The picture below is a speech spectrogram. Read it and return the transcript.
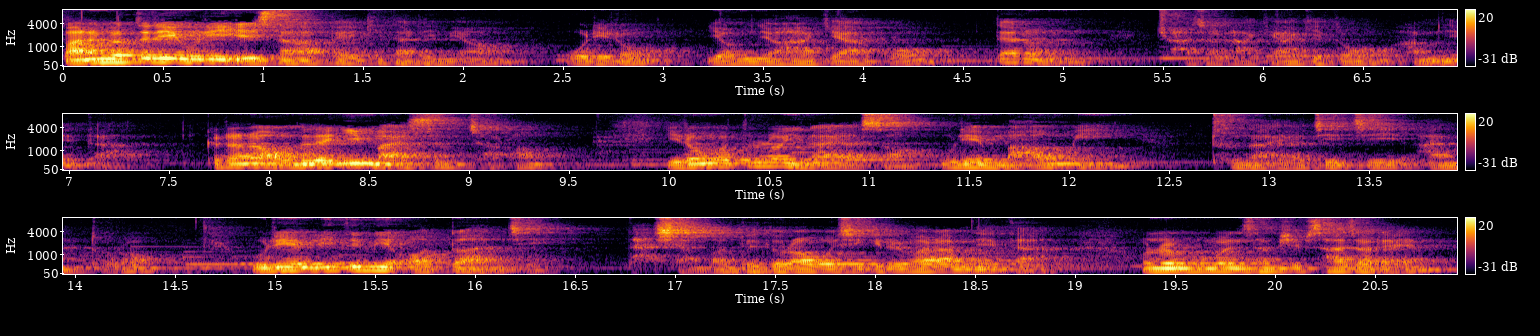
많은 것들이 우리 일상 앞에 기다리며 우리로 염려하게 하고 때로는 좌절하게 하기도 합니다. 그러나 오늘의 이 말씀처럼 이런 것들로 인하여서 우리의 마음이 둔하여지지 않도록 우리의 믿음이 어떠한지 다시 한번 되돌아보시기를 바랍니다. 오늘 본문 34절에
